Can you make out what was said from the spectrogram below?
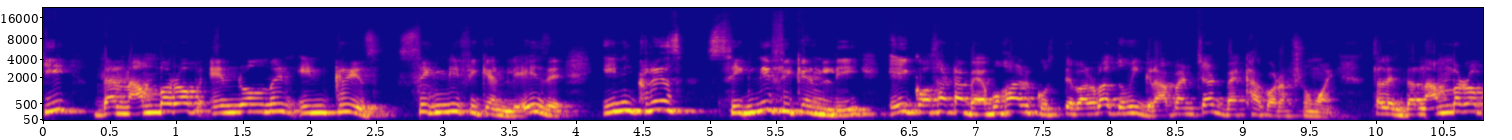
কি? The number of enrolment increase significantly এই যে ইনক্রিজ সিগনিফিকেন্টলি এই কথাটা ব্যবহার করতে পারবা তুমি গ্রাফ অ্যান্ড চার্ট ব্যাখ্যা করার সময়। তাহলে the number of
